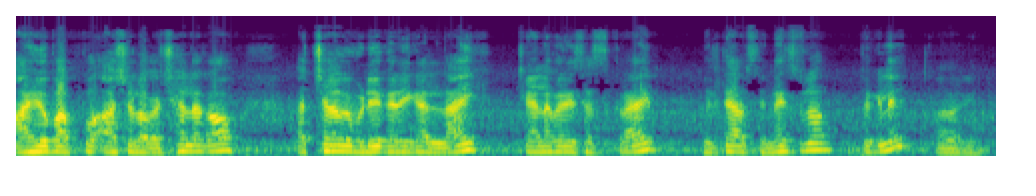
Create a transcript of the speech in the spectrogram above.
आई होप आपको आज ब्लॉग अच्छा लगाओ अच्छा लगा वीडियो करेगा लाइक चैनल करेगा सब्सक्राइब मिलते हैं आपसे नेक्स्ट ब्लॉग तक के लिए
